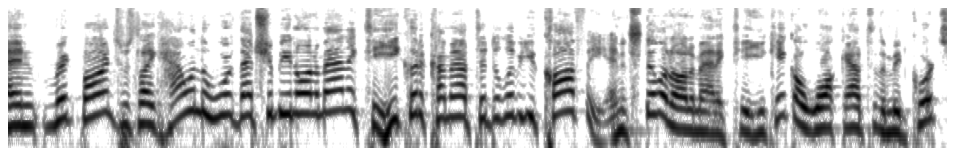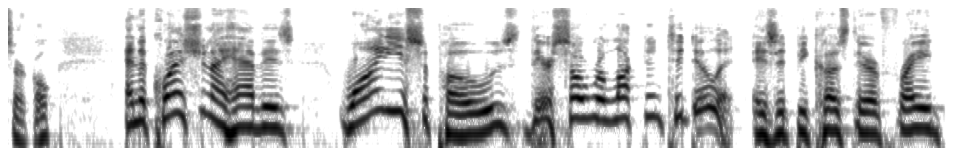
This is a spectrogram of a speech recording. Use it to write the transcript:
And Rick Barnes was like, "How in the world that should be an automatic tee? He could have come out to deliver you coffee, and it's still an automatic tee. You can't go walk out to the midcourt circle." And the question I have is, why do you suppose they're so reluctant to do it? Is it because they're afraid?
